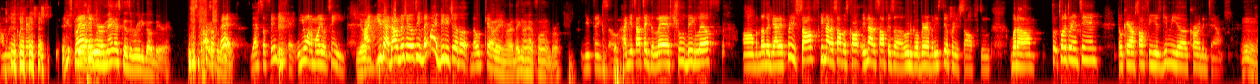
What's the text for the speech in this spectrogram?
I'm just glad. You still Glad gotta you- wear a mask because of Rudy Gobert. That's a fact. That's a Fendi fact. You want them on your team. Yo, I, you got Donovan Mitchell on your team. They might beat each other up. No cap. that ain't right. They gonna have fun, bro. You think so? I guess I'll take the last true big left. Um, another guy that's pretty soft. He's not as soft as Karl. He's not as soft as uh, Rudy Gobert, but he's still pretty soft too. But um, twenty three and ten. Don't care how soft he is. Give me uh Karl Towns. Mm.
